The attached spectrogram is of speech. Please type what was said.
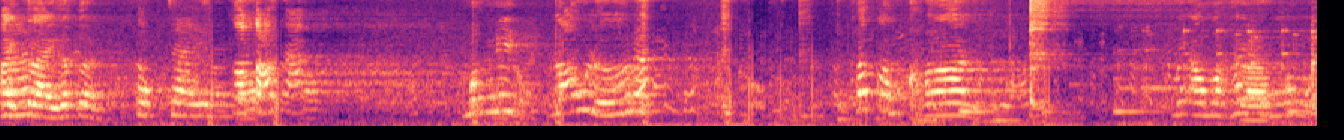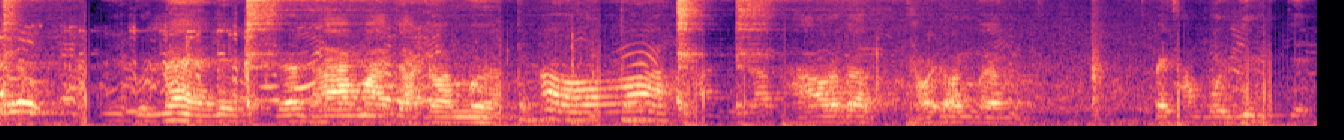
ไปไกลแล้วเกินตกใจเลยก็ต้อนรับมึงนี่เล่าหรือนะถ้าลำคาญไม่เอามาให้กูบ้างเหรอนี่คุณแม่นี่เดินทางมาจากดอนเมืองอ๋อบ้านอยู่ลาดพร้าวแล้วก็แถวดอนเมือง ไปทำบุญที่พิจิตร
